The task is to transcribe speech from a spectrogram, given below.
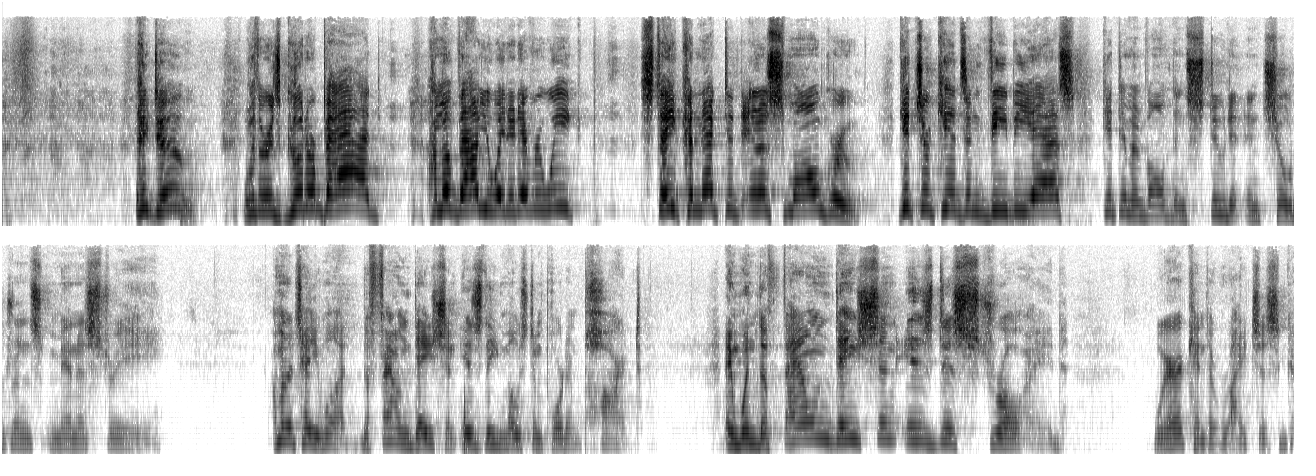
they do, whether it's good or bad. I'm evaluated every week. Stay connected in a small group. Get your kids in VBS. Get them involved in student and children's ministry. I'm going to tell you what, the foundation is the most important part. And when the foundation is destroyed, where can the righteous go?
